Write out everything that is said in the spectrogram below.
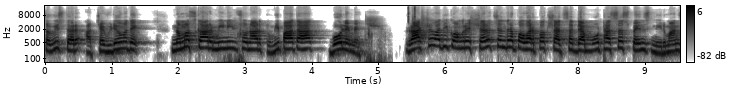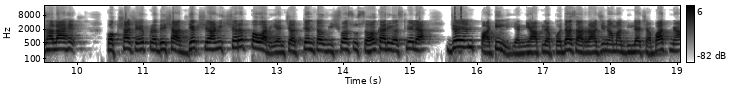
सविस्तर आजच्या व्हिडिओमध्ये. नमस्कार मी नील सोनार. तुम्ही पाहत आहात बोल M H Rashtravadi Congress Sharadchandra Pawar पक्षात सध्या मोठा सस्पेन्स निर्माण झाला आहे. पक्षाचे प्रदेशाध्यक्ष आणि शरद पवार यांचे अत्यंत विश्वासू सहकारी असलेल्या जयंत पाटील यांनी आपल्या पदाचा राजीनामा दिल्याच्या बातम्या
